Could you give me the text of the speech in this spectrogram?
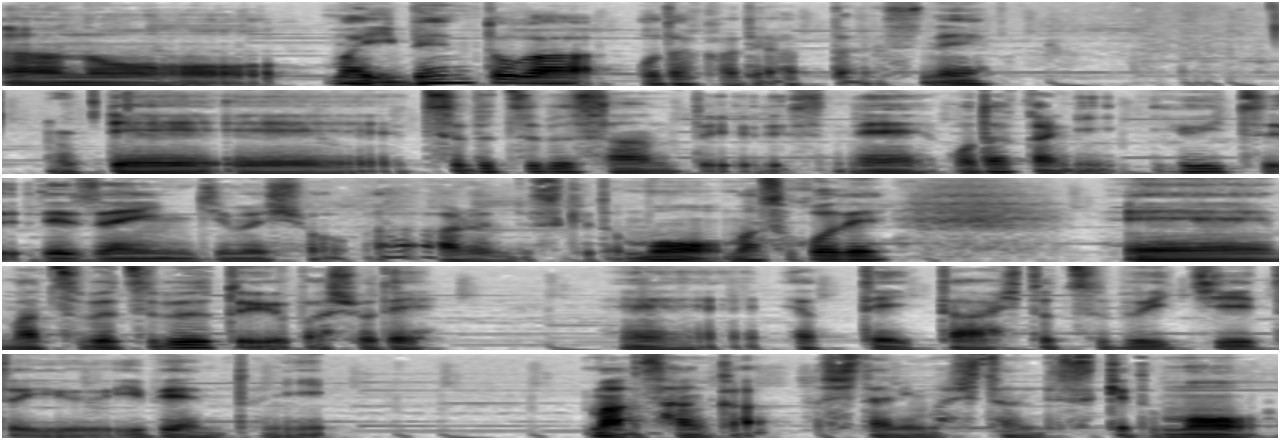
あの、まあ、イベントが小高であったんですね。で、えーつぶつぶさんというですね小高に唯一デザイン事務所があるんですけども、まあ、そこで、えーまあ、つぶつぶという場所で、えーやっていた「一粒一」というイベントに、まあ、参加したりもしたんですけども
